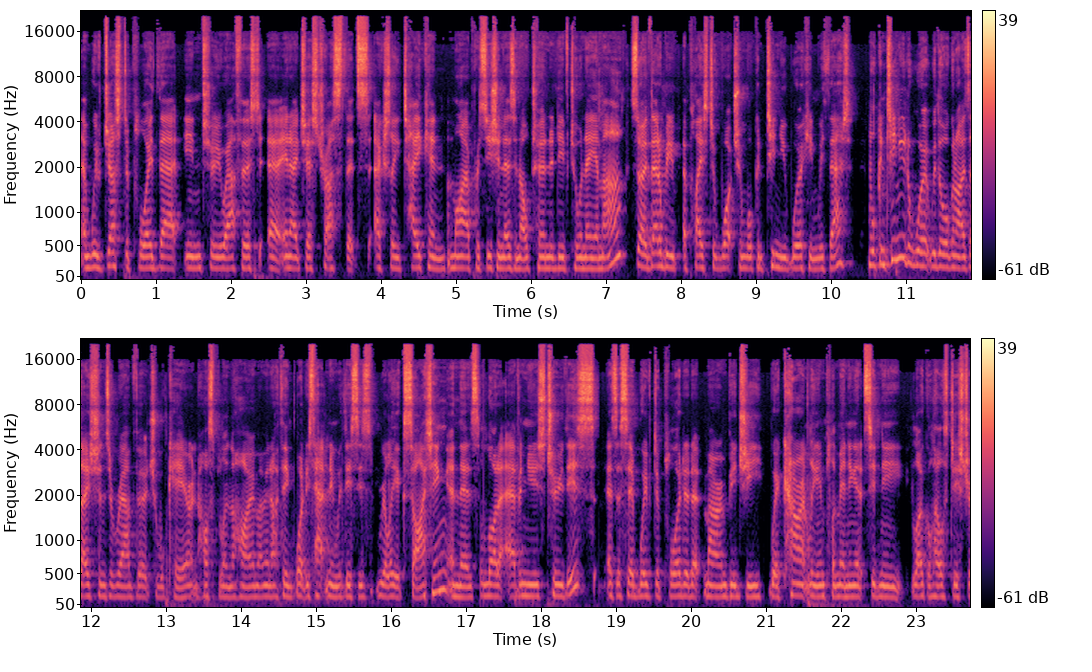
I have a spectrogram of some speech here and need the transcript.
And we've just deployed that into our first uh, NHS trust that's actually taken Miya Precision as an alternative to an EMR. So, that'll be a place to watch, and we'll continue working with that. We'll continue to work with organisations around virtual care and hospital in the home. I mean, I think what is happening with this is really exciting and there's a lot of avenues to this. As I said, we've deployed it at Murrumbidgee. We're currently implementing it at Sydney Local Health District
